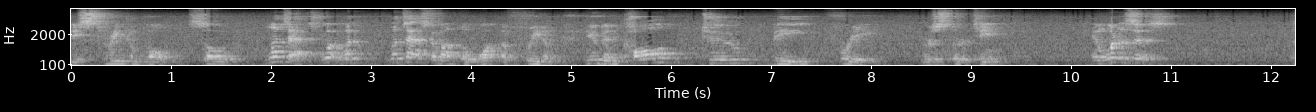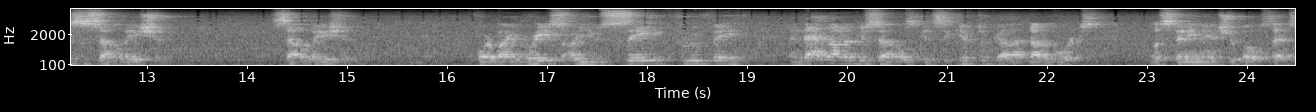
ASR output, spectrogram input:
These three components. So let's ask, what, what, let's ask about the what of freedom. You've been called to be free. Verse 13. And what is this? This is salvation. Salvation. For by grace are you saved through faith, and that not of yourselves, it's the gift of God, not of works, lest any man should boast. That's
